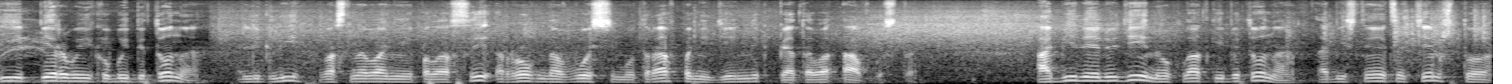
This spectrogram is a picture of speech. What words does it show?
и первые кубы бетона легли в основании полосы ровно в 8 утра в понедельник 5 августа. Обилие людей на укладке бетона объясняется тем, что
